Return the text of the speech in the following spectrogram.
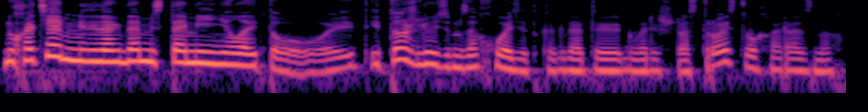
ну, хотя иногда местами и не лайтового. И, и тоже людям заходит, когда ты говоришь о расстройствах о разных.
